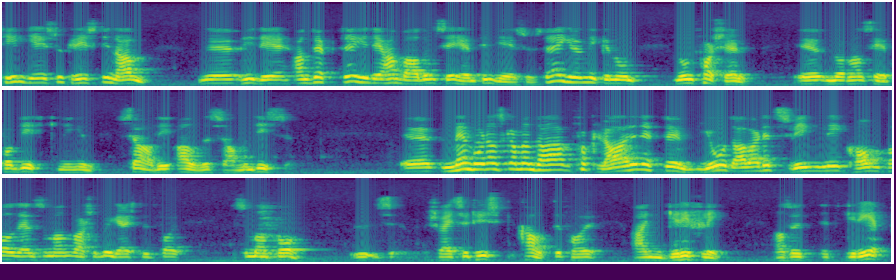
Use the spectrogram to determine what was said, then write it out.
til Jesu Kristi navn. Eh, I det han døpte i det han ba dem se hen til Jesus. Det er i grunnen ikke noen, noen forskjell når man ser på virkningen, sa de alle sammen disse. Eh, men hvordan skal man da forklare dette? Jo, da var det et svingelig kom på den som man var så begeistret for, som man på eh, sveitsertysk kalte for en grifli. Altså et, et, grep,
